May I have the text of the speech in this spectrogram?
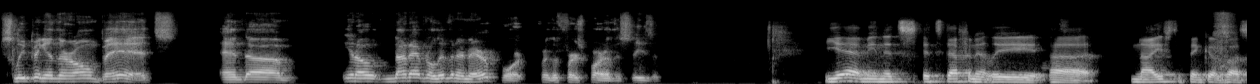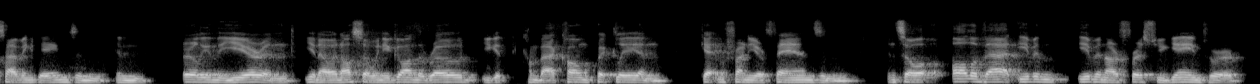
sleeping in their own beds and, um, you know, not having to live in an airport for the first part of the season? Yeah, I mean, it's it's definitely uh, nice to think of us having games in in early in the year, and you know, and also when you go on the road, you get to come back home quickly and get in front of your fans. And and so all of that even even our first few games were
